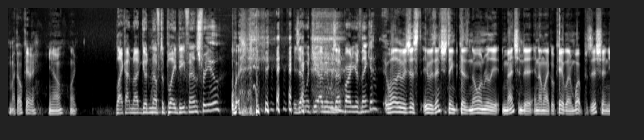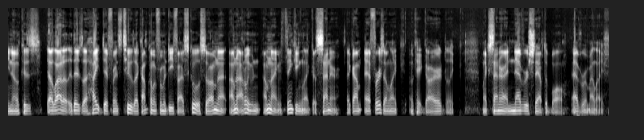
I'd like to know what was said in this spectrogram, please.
I'm like okay, you know, like Like I'm not good enough to play defense for you? Is that what you? I mean, was that part of your thinking? Well, it was just it was interesting because no one really mentioned it, and I'm like, okay, but in what position? You know, because a lot of there's a height difference too. Like I'm coming from a D5 school, so I'm not I'm not I don't even I'm not even thinking like a center. Like I'm at first I'm like okay guard like like center. I never snapped a ball ever in my life,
